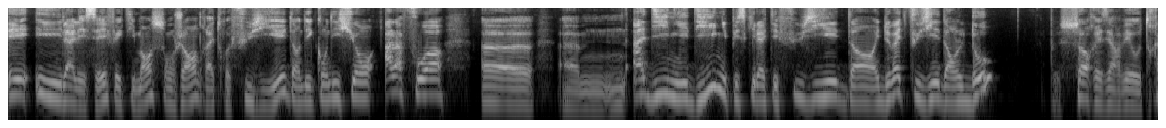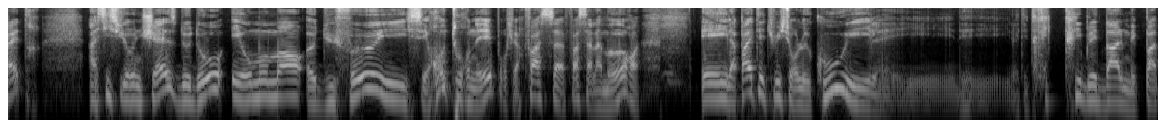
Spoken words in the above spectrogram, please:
et il a laissé effectivement son gendre être fusillé dans des conditions à la fois euh, indignes et dignes, puisqu'il a été fusillé dans, il devait être fusillé dans le dos, sort réservé aux traîtres, assis sur une chaise de dos, et au moment du feu, il s'est retourné pour faire face, face à la mort. Et il n'a pas été tué sur le coup, il, a été criblé de balles, mais pas,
